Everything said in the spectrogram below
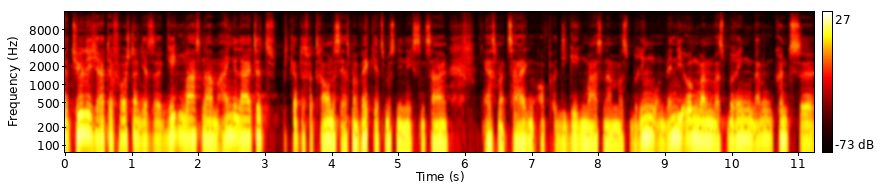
Natürlich hat der Vorstand jetzt äh, Gegenmaßnahmen eingeleitet. Ich glaube, das Vertrauen ist erstmal weg. Jetzt müssen die nächsten Zahlen erstmal zeigen, ob die Gegenmaßnahmen was bringen. Und wenn die irgendwann was bringen, dann könnte es äh,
